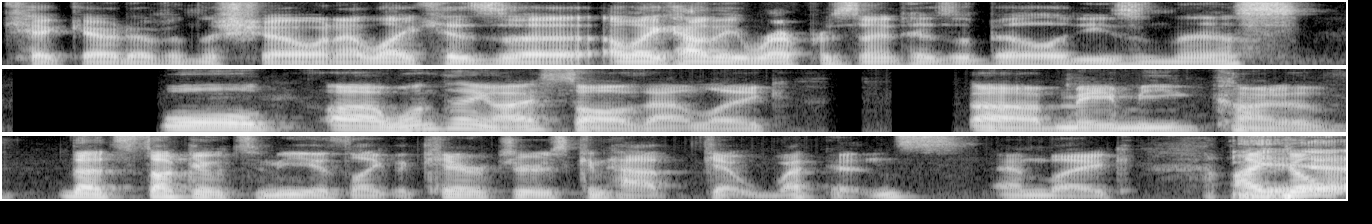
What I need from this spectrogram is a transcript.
kick out of in the show, and I like his uh I like how they represent his abilities in this. Well, uh, one thing I saw that like uh, made me kind of that stuck out to me is like the characters can have get weapons and like I don't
